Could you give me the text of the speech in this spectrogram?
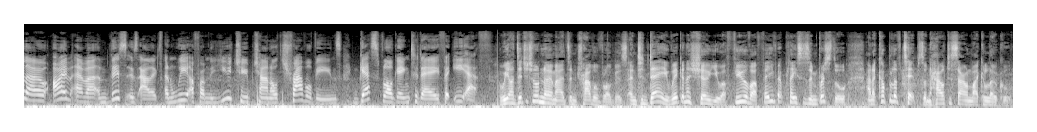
Hello, I'm Emma and this is Alex and we are from the YouTube channel Travel Beans, guest vlogging today for EF. We are digital nomads and travel vloggers and today we're going to show you a few of our favourite places in Bristol and a couple of tips on how to sound like a local.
